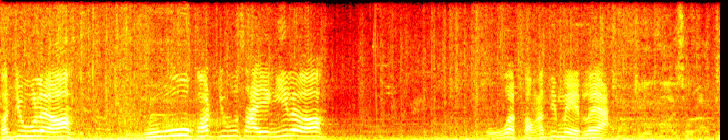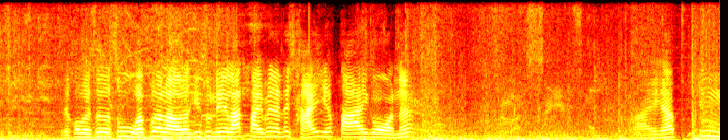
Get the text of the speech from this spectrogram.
ก็อดยูเลยเหรอโอ้ก็อดยูใส่อย่างนี้เลยเหรอโอ้โหสองอันติเมตเลยอะ เดี๋ยวคอมเพรสเซอร์สู้ครับเพื่อเราแล้วคิสุเน่รัดไปไม่ทันได้ใช้ครับตายก่อนนะตายครับอืม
